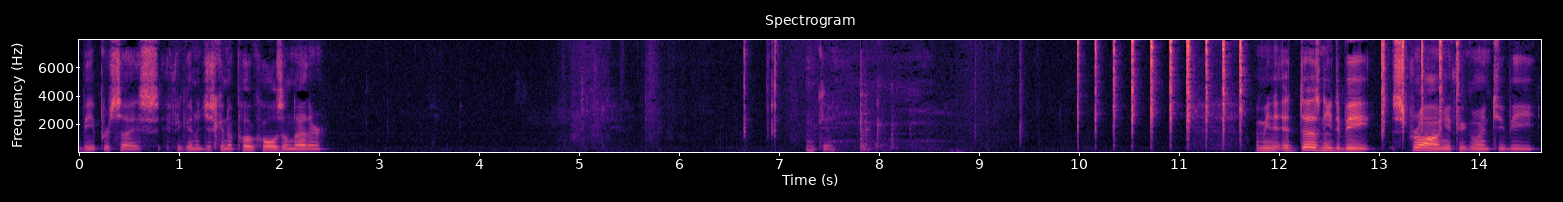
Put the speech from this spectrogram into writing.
be precise. If you're gonna just gonna poke holes in leather. Okay. I mean, it does need to be strong if you're going to be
